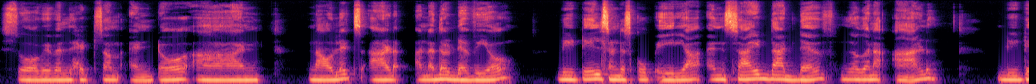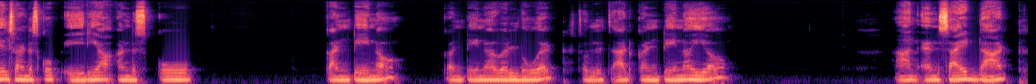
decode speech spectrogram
So we will hit some enter and now let's add another div here. Details underscore area. Inside that div we're gonna add details underscore area underscore container. Container will do it. So let's add container here. And inside that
